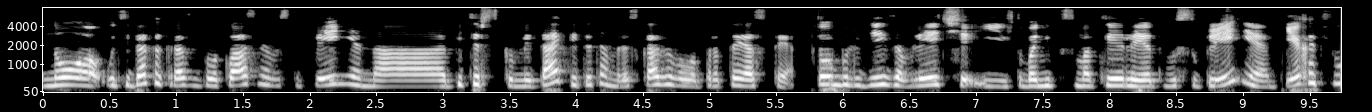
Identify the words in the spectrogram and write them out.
Но у тебя как раз было классное выступление на питерском этапе, и ты там рассказывала про тесты. Чтобы людей завлечь и чтобы они посмотрели это выступление, я хочу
